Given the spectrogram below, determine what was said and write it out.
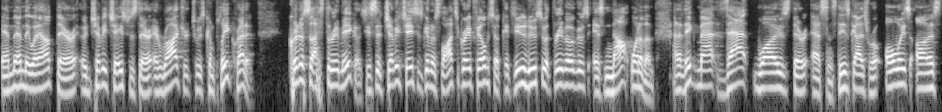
And then they went out there, and Chevy Chase was there. And Roger, to his complete credit, criticized Three Amigos. He said Chevy Chase is giving us lots of great films. He'll continue to do so, but Three Amigos is not one of them. And I think, Matt, that was their essence. These guys were always honest.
